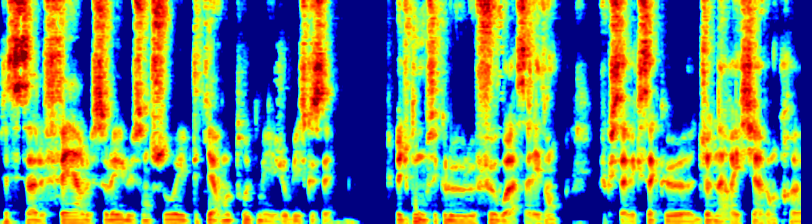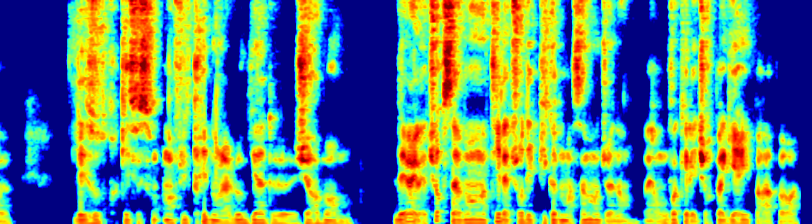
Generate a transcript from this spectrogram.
Peut-être c'est ça, le fer, le soleil, le sang chaud, et peut-être qu'il y a un autre truc, mais j'ai oublié ce que c'est. Et du coup, on sait que le, le feu, voilà, ça les vend. Vu que c'est avec ça que John a réussi à vaincre euh, les autres qui se sont infiltrés dans la logia de Ormond. D'ailleurs, il a toujours sa main, il a toujours des picotements à sa main, John. hein. On voit qu'elle est toujours pas guérie par rapport à...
